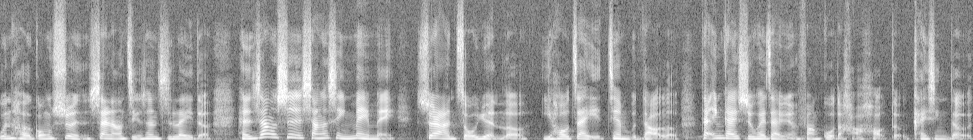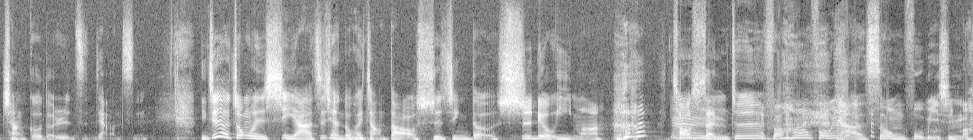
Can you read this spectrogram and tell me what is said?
温和恭顺、善良谨慎之类的，很像是相信妹妹虽然走远了，以后再也见不到了，但应该是会在远方过得好好的、开心的唱歌的日子这样子。你记得中文系啊，之前都会讲到《诗经》的诗六意吗？超神，就是 风风雅颂赋比兴吗？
